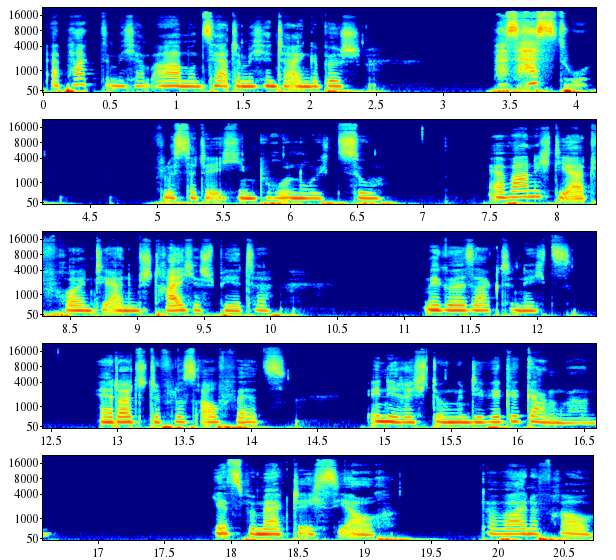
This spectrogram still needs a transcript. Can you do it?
Er packte mich am Arm und zerrte mich hinter ein Gebüsch. Was hast du? Flüsterte ich ihm beunruhigt zu. Er war nicht die Art Freund, die einem Streiche spielte. Miguel sagte nichts. Er deutete flussaufwärts, in die Richtung, in die wir gegangen waren. Jetzt bemerkte ich sie auch. Da war eine Frau.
